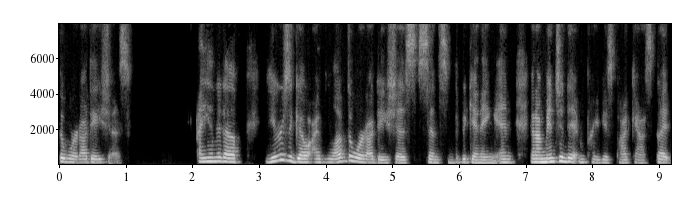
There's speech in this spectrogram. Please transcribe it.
the word audacious. I ended up years ago, I've loved the word audacious since the beginning. And, and I mentioned it in previous podcasts, but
